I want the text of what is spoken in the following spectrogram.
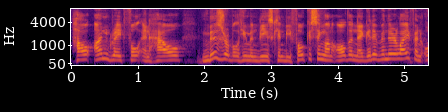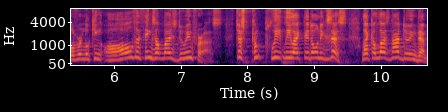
how ungrateful and how miserable human beings can be, focusing on all the negative in their life and overlooking all the things Allah is doing for us. Just completely like they don't exist, like Allah is not doing them.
